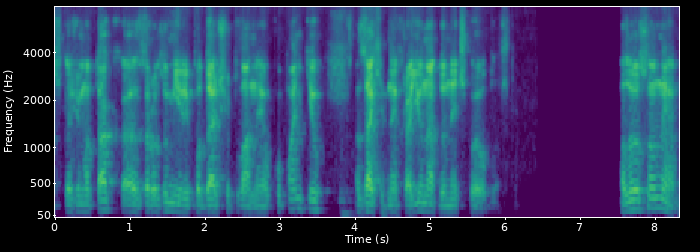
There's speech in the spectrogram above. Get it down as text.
скажімо так, зрозумілі подальші плани окупантів в західних районах Донецької області. Але основне,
